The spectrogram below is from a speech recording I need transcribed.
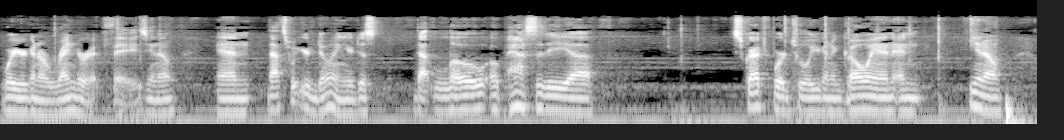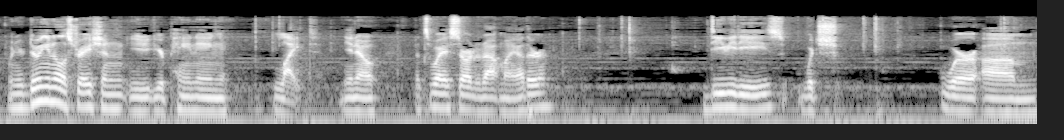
where you're going to render it phase, you know? And that's what you're doing. You're just that low opacity uh, scratchboard tool. You're going to go in and, you know, when you're doing an illustration, you, you're painting light. You know, that's the way I started out my other DVDs, which were, um,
